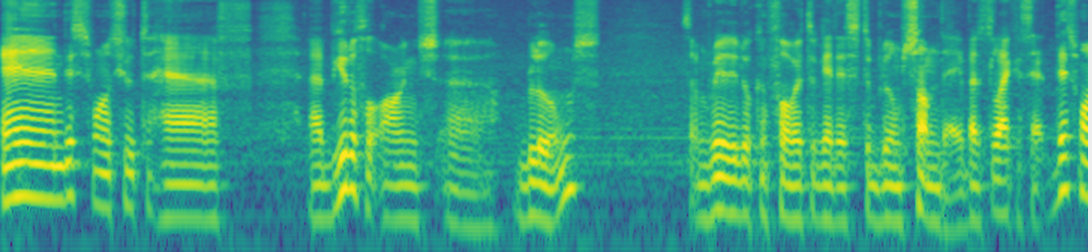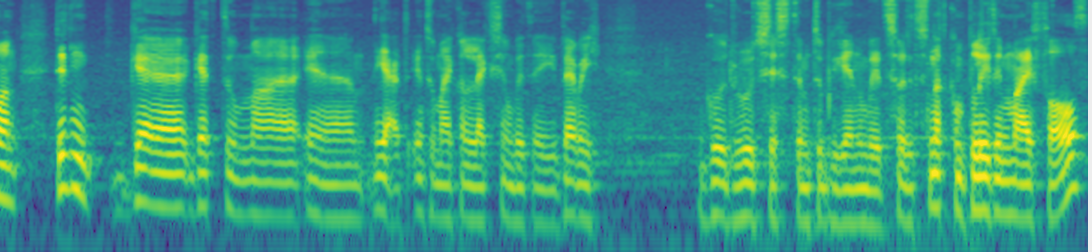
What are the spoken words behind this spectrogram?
and this one should have uh, beautiful orange uh, blooms so I'm really looking forward to get this to bloom someday. But like I said, this one didn't get, get to my um, yeah into my collection with a very good root system to begin with. So it's not completely my fault.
